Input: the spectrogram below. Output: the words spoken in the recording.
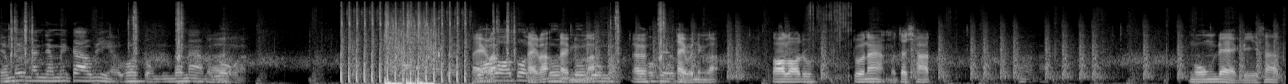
ยังไม่ มันยังไม่กล้าวิ่งอะ เพราะตรงด้านหน้ามันโล่งอะ แตกละรอตัวแตกละโดนแตกหนึ่งละโดนก่อนเออโอเคโอเค แตกไปหนึ่งละรอรอดู ตัวหน้ามันจะชาร์จอ่าอ่างงแดกดีสัตว์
